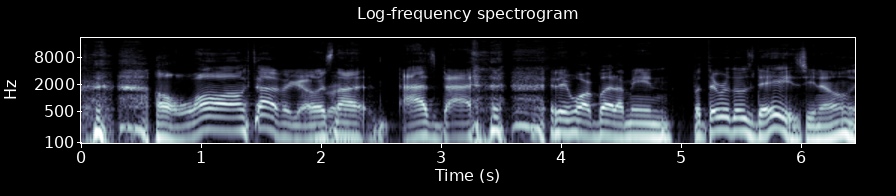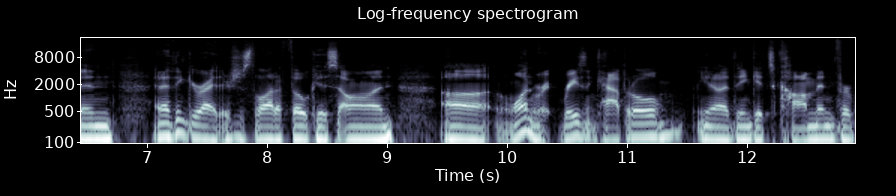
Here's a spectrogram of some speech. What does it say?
a long time ago. It's Right. not as bad anymore, but I mean, but there were those days, you know, and and I think you're right. There's just a lot of focus on uh, one raising capital. You know, I think it's common for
